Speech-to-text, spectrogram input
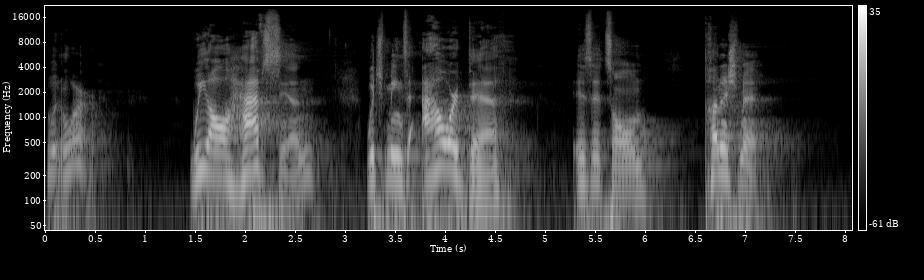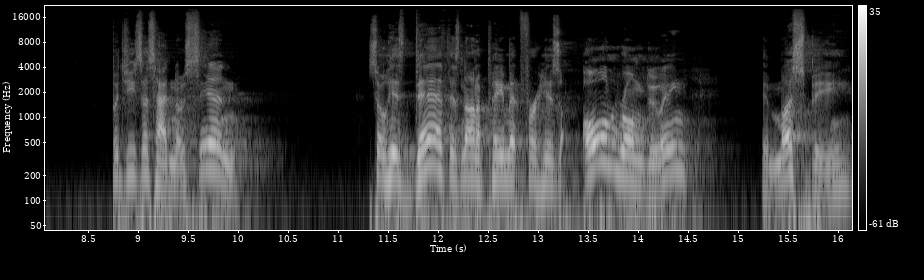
It wouldn't work. We all have sin, which means our death is its own punishment. But Jesus had no sin. So his death is not a payment for his own wrongdoing, it must be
